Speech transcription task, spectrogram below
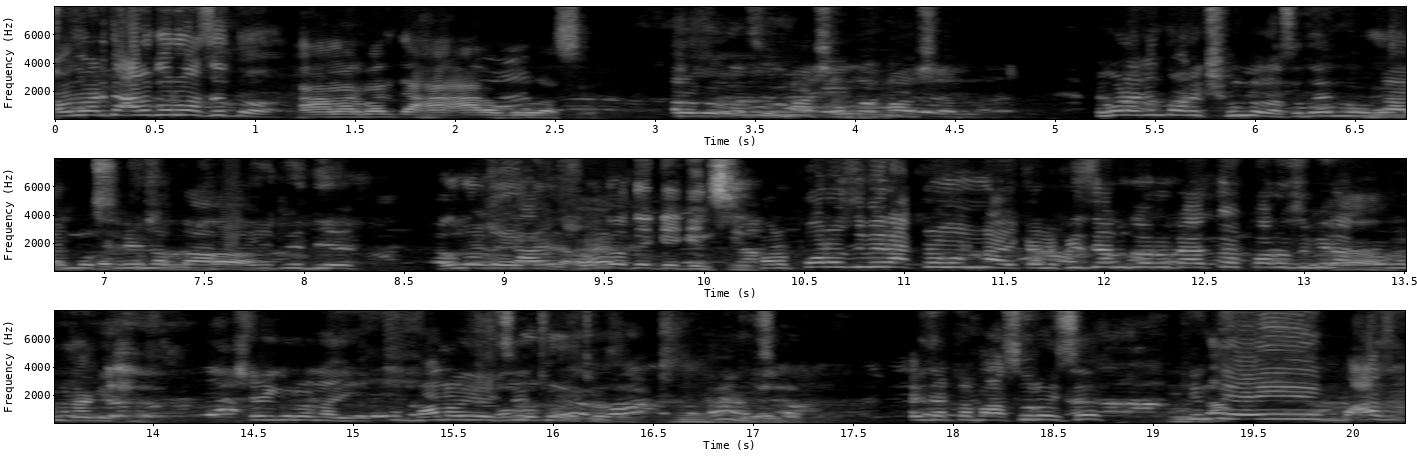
আমাদের বাড়িতে আরও গরু আছে তো? হ্যাঁ আমার বাড়িতে হ্যাঁ আরও গরু আছে। আরও গরু আছে মাশাআল্লাহ মাশাআল্লাহ। এগুলো কিন্তু অনেক সুন্দর আছে দেন গায়ে মসৃণতা ইটি দিয়ে। সুন্দর দেখে কিনছি। মানে পরজীবীর আক্রমণ নাই কারণ গরু গায়ে তো পরজীবীর আক্রমণ থাকে। সেইগুলো নাই খুব ভালোই হয়েছে ছোট ছোট। হ্যাঁ। এই যে একটা বাছুর রয়েছে। কিন্তু এই বাস-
